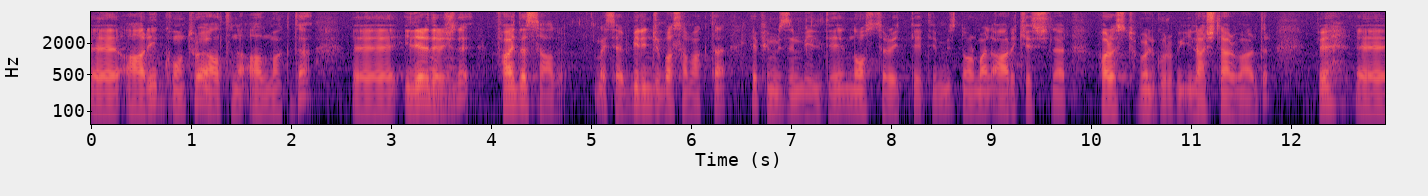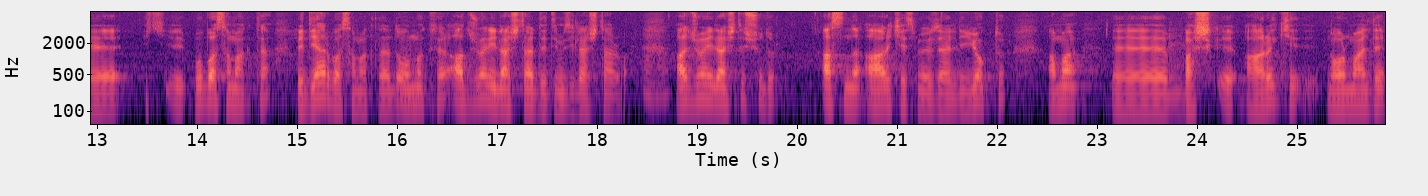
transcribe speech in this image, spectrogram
e, ağrıyı kontrol altına almakta e, ileri derecede fayda sağlıyor. Mesela birinci basamakta hepimizin bildiği non-steroid dediğimiz normal ağrı kesiciler, parasetamol grubu ilaçlar vardır. Ve e, iki- e, bu basamakta ve diğer basamaklarda olmak üzere adjuvan ilaçlar dediğimiz ilaçlar var. Adjuvan ilaç da şudur. Aslında ağrı kesme özelliği yoktur ama e, başka ağrı ki normalde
